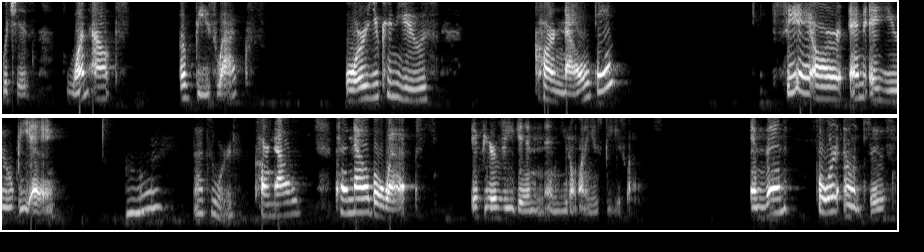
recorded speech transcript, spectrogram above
which is one ounce of beeswax, or you can use carnauba, C A R N A U B A, oh, that's a word. carnauba wax if you're vegan and you don't want to use beeswax. And then four ounces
